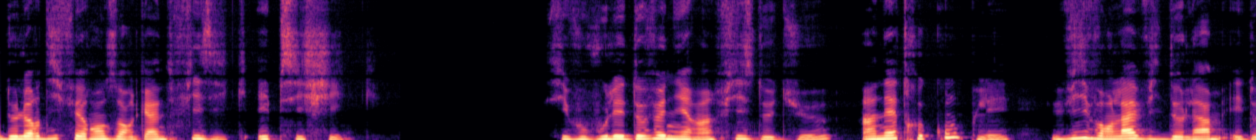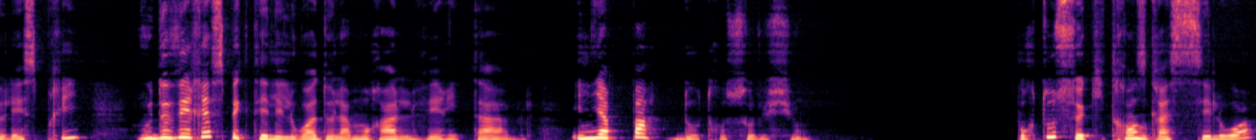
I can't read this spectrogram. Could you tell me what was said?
de leurs différents organes physiques et psychiques. Si vous voulez devenir un fils de Dieu, un être complet, vivant la vie de l'âme et de l'esprit, vous devez respecter les lois de la morale véritable. Il n'y a pas d'autre solution. Pour tous ceux qui transgressent ces lois,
